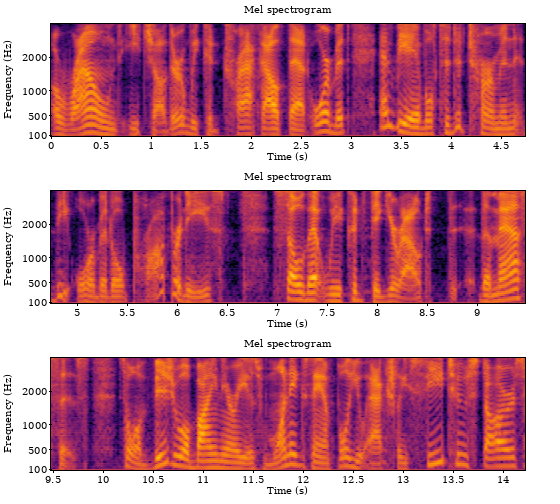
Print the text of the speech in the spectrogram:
around each other. We could track out that orbit and be able to determine the orbital properties so that we could figure out the masses. So a visual binary is one example. You actually see two stars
